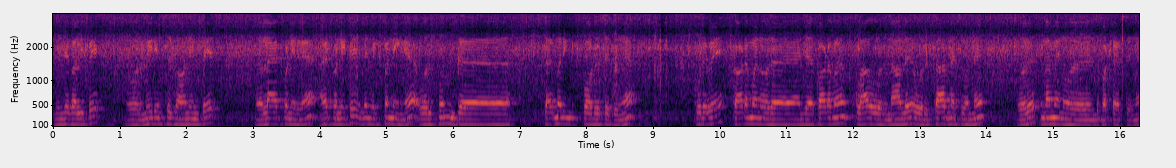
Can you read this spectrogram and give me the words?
ஜிஞ்சகாலி பேஸ்ட் ஒரு மீடியம் சைஸ் ஆனியன் பேஸ்ட் இதெல்லாம் ஆட் பண்ணிடுங்க ஆட் பண்ணிவிட்டு இந்த மிக்ஸ் பண்ணிங்க. ஒரு ஸ்பூன் க டர்மரிக் பவுடர் சேர்த்துங்க. கூடவே காடமன் ஒரு அஞ்சு காடமன் கிளாவ் ஒரு நாலு ஒரு ஸ்டார் நட்ஸ் ஒன்று ஒரு சின்னமேன் ஒரு ரெண்டு பட்டை எடுத்துங்க.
